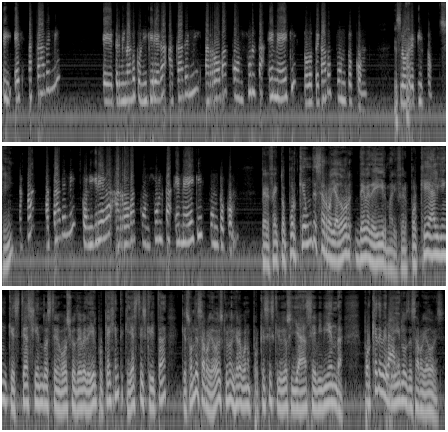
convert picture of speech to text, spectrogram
Sí, es academy, eh, terminando con Y, academy arroba consulta mx, todo pegado, punto com. Lo repito. Sí. Ajá, academy con Y arroba consulta mx punto com. Perfecto. ¿Por qué un desarrollador debe de ir, Marifer? ¿Por qué alguien que esté haciendo este negocio debe de ir? Porque hay gente que ya está inscrita, que son desarrolladores, que uno dijera, bueno, ¿por qué se inscribió si ya hace vivienda? ¿Por qué deben de ir los desarrolladores?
